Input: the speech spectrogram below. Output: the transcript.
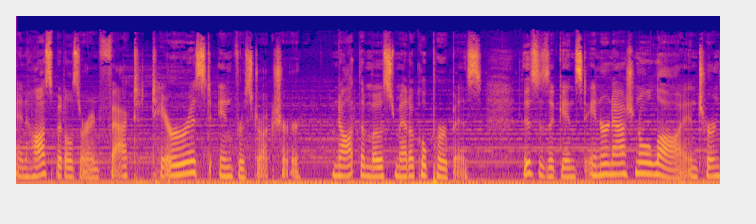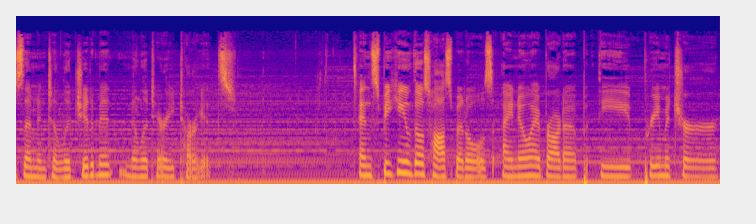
And hospitals are, in fact, terrorist infrastructure, not the most medical purpose. This is against international law and turns them into legitimate military targets. And speaking of those hospitals, I know I brought up the premature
